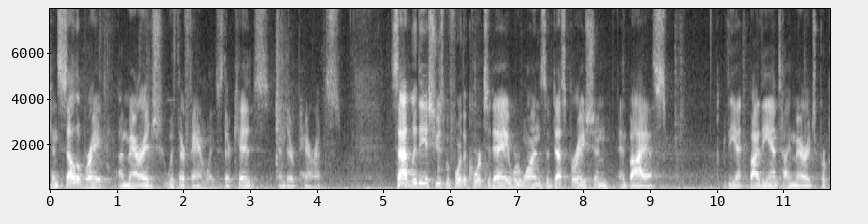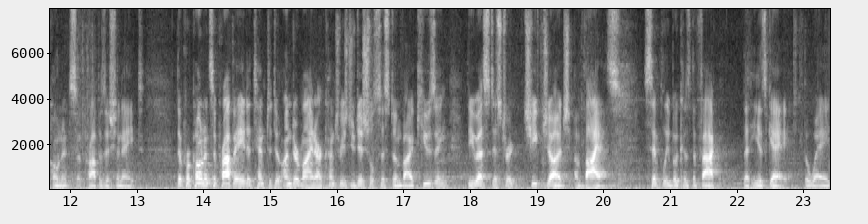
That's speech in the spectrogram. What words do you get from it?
can celebrate a marriage with their families, their kids, and their parents. Sadly, the issues before the court today were ones of desperation and bias the, by the anti marriage proponents of Proposition 8. The proponents of Prop 8 attempted to undermine our country's judicial system by accusing the U.S. District Chief Judge of bias simply because the fact that he is gay, the way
